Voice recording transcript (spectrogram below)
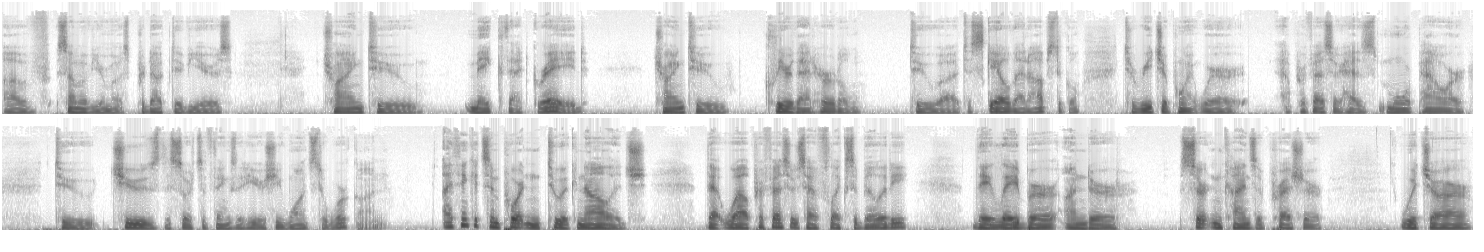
of some of your most productive years trying to make that grade, trying to clear that hurdle, to uh, to scale that obstacle, to reach a point where a professor has more power to choose the sorts of things that he or she wants to work on. I think it's important to acknowledge that while professors have flexibility, they labor under certain kinds of pressure which are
